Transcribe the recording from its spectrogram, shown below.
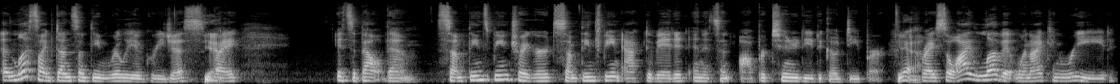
unless I've done something really egregious, Yeah. right? It's about them. Something's being triggered, something's being activated, and it's an opportunity to go deeper. Yeah. Right. So I love it when I can read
